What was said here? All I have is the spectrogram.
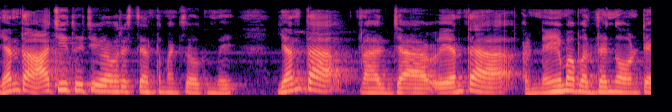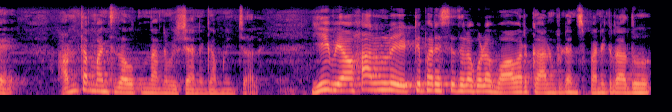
ఎంత ఆచితూచి వ్యవహరిస్తే అంత మంచిదవుతుంది? ఎంత జా ఎంత నియమబద్ధంగా ఉంటే అంత మంచిదవుతుంది అన్న విషయాన్ని గమనించాలి. ఈ వ్యవహారంలో ఎట్టి పరిస్థితుల్లో కూడా ఓవర్ కాన్ఫిడెన్స్ పనికిరాదు.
